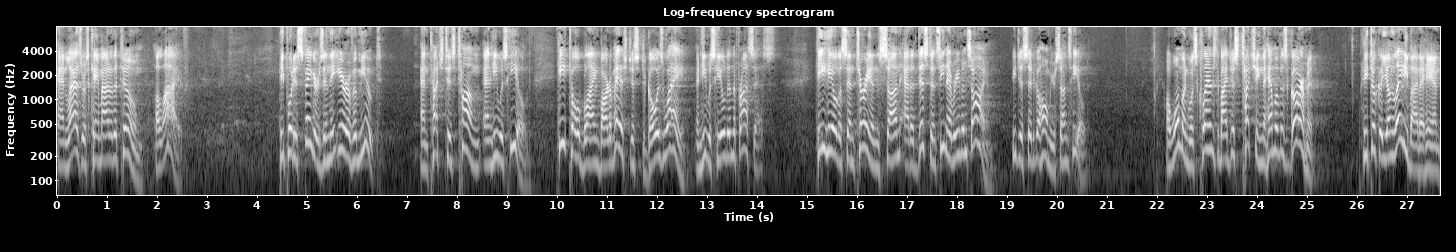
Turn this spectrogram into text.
And Lazarus came out of the tomb alive. He put his fingers in the ear of a mute and touched his tongue, and he was healed. He told blind Bartimaeus just to go his way, and he was healed in the process. He healed a centurion's son at a distance. He never even saw him. He just said, Go home, your son's healed. A woman was cleansed by just touching the hem of his garment. He took a young lady by the hand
